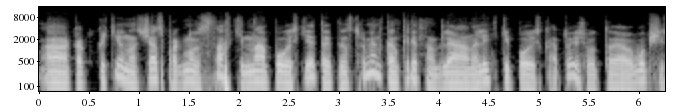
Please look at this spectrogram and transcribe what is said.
а, как, какие у нас сейчас прогнозы ставки на поиске. Это, это инструмент конкретно для аналитики поиска. То есть вот э, в общей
